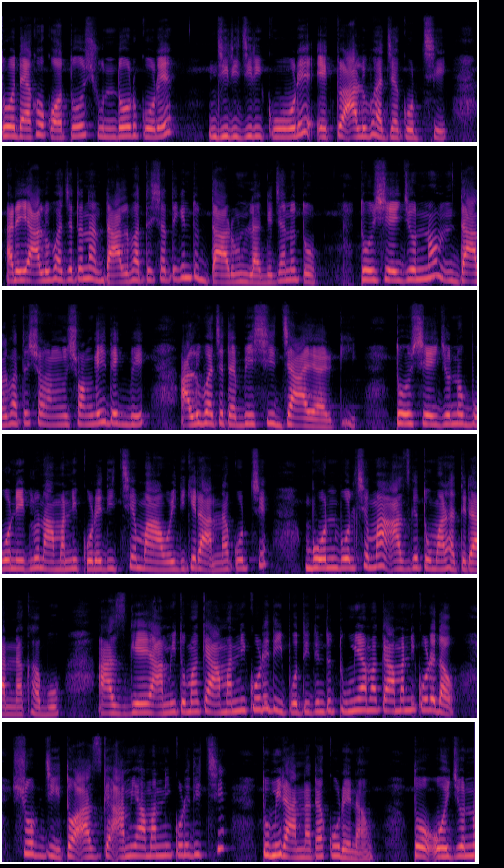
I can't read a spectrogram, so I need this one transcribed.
তো দেখো কত সুন্দর করে ঝিরিঝিরি করে একটু আলু ভাজা করছে। আর এই আলু ভাজাটা না ডাল ভাতের সাথে কিন্তু দারুণ লাগে, জানো তো? তো সেই জন্য ডাল ভাতের সঙ্গে সঙ্গেই দেখবে আলু ভাজাটা বেশি যায় আর কি। তো সেই জন্য বোন এগুলো নামানি করে দিচ্ছে, মা ওইদিকে রান্না করছে। বোন বলছে, মা, আজকে তোমার হাতে রান্না খাব। আজকে আমি তোমাকে আমানি করে দিই, প্রতিদিন তো তুমি আমাকে আমানি করে দাও। সবজি, তো আজকে আমি আমানি করে দিচ্ছি, তুমি রান্নাটা করে নাও। তো ওই জন্য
